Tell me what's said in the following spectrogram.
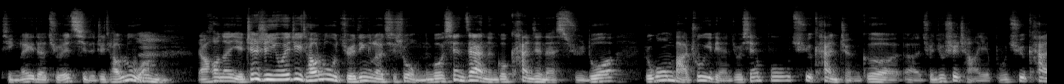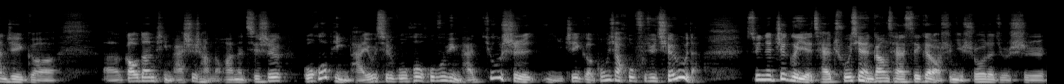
品类的崛起的这条路啊。嗯然后呢，也正是因为这条路决定了，其实我们能够现在能够看见的许多，如果我们把注意点就先不去看整个呃全球市场，也不去看这个呃高端品牌市场的话那，其实国货品牌，尤其是国货护肤品牌，就是以这个功效护肤去切入的。所以呢，这个也才出现刚才 C K 老师你说的，就是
